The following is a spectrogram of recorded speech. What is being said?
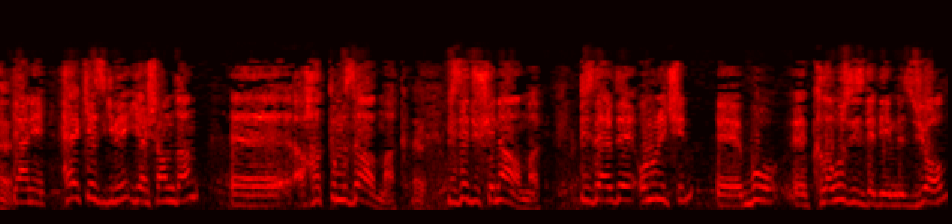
Evet. Yani herkes gibi yaşamdan e, hakkımızı almak. Evet. Bize düşeni almak. Bizler de onun için e, bu e, kılavuz izlediğimiz yol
